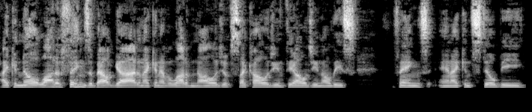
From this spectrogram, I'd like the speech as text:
I can know a lot of things about God, and I can have a lot of knowledge of psychology and theology and all these things, and I can still be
